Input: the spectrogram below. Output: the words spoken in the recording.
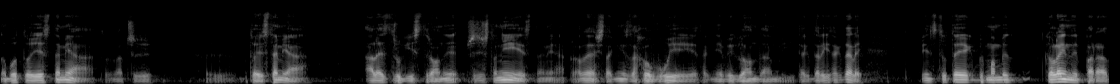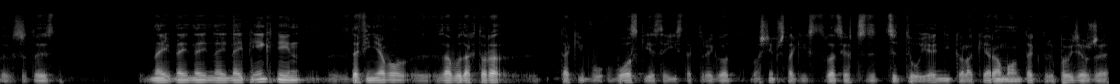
no bo to jestem ja, to znaczy y, to jestem ja. Ale z drugiej strony przecież to nie jestem ja, prawda? Ja się tak nie zachowuję, ja tak nie wyglądam i tak dalej, i tak dalej. Więc tutaj jakby mamy kolejny paradoks, że to jest naj, naj, naj, najpiękniej zdefiniował y, zawód aktora taki wł- włoski eseista, którego właśnie przy takich sytuacjach cy, cytuję, Nicola Chiaromonte, który powiedział, że,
